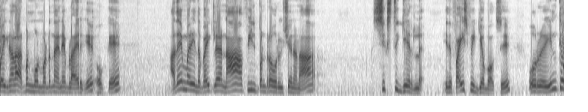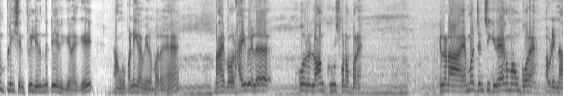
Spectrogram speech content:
பைக்னால அர்பன் மோட் மட்டும்தான் எனேபிள் ஆகிருக்கு ஓகே அதே மாதிரி இந்த பைக்கில் நான் ஃபீல் பண்ணுற ஒரு விஷயம் என்னென்னா சிக்ஸ்த்து கியர் இல்லை இது ஃபைவ் ஸ்பீட் கியர் பாக்ஸு ஒரு இன்கம்ப்ளீஷன் ஃபீல் இருந்துகிட்டே இருக்குது எனக்கு. நான் உங்களுக்கு பண்ணி காமிக்கிறேன் பாருங்கள் நான் இப்போ ஒரு ஹைவேல ஒரு லாங் க்ரூஸ் பண்ண போகிறேன் இல்லை நான் எமர்ஜென்சிக்கு வேகமாகவும் போகிறேன் அப்படின்னா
